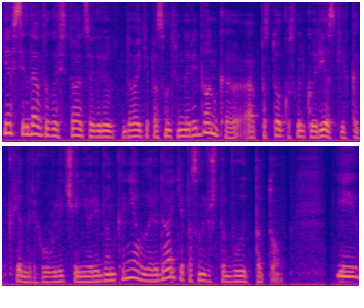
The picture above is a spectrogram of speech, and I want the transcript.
Я всегда в такой ситуации говорю, давайте посмотрим на ребенка, а поскольку сколько резких конкретных увлечений у ребенка не было, говорю, давайте посмотрим, что будет потом. И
